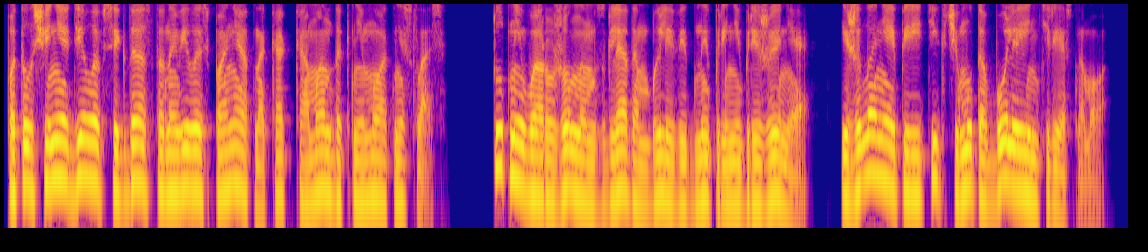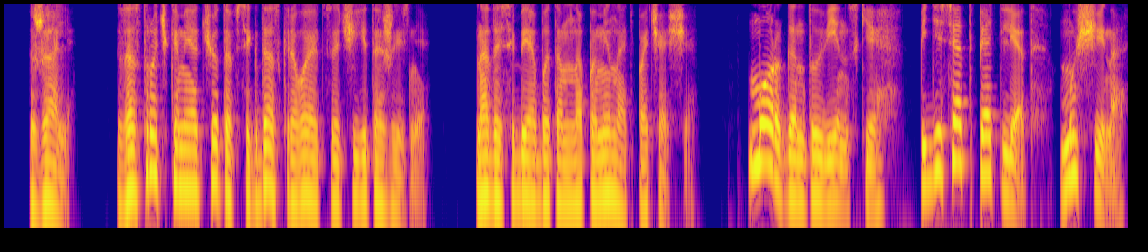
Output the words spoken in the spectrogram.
По толщине дела всегда становилось понятно, как команда к нему отнеслась. Тут невооруженным взглядом были видны пренебрежение и желание перейти к чему-то более интересному. Жаль. За строчками отчета всегда скрываются чьи-то жизни. Надо себе об этом напоминать почаще. Морган Тувински, 55 лет, мужчина.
